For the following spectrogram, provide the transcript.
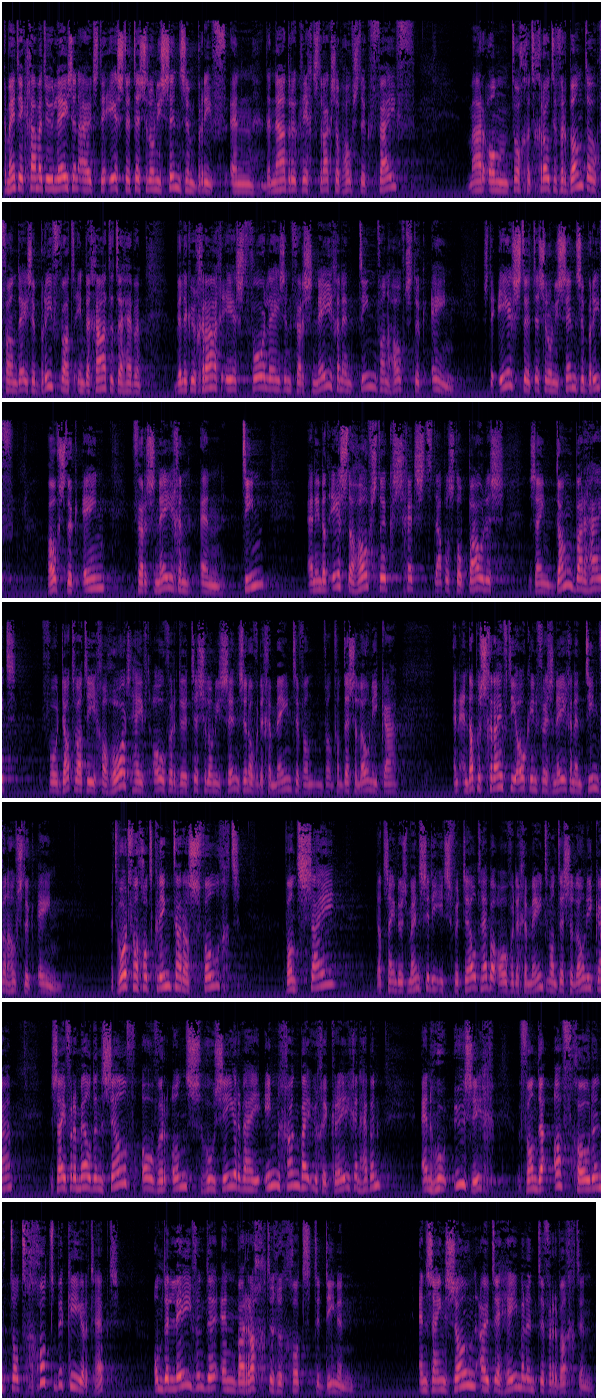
Gemeente, ik ga met u lezen uit de eerste Thessalonicensenbrief. En de nadruk ligt straks op hoofdstuk 5. Maar om toch het grote verband ook van deze brief wat in de gaten te hebben, wil ik u graag eerst voorlezen vers 9 en 10 van hoofdstuk 1. Dus de eerste Thessalonicensenbrief, hoofdstuk 1, vers 9 en 10. En in dat eerste hoofdstuk schetst de apostel Paulus zijn dankbaarheid voor dat wat hij gehoord heeft over de Thessalonicensen, over de gemeente van, van, van Thessalonica. En, en dat beschrijft hij ook in vers 9 en 10 van hoofdstuk 1. Het woord van God klinkt daar als volgt. Want zij, dat zijn dus mensen die iets verteld hebben over de gemeente van Thessalonica. Zij vermelden zelf over ons hoezeer wij ingang bij u gekregen hebben en hoe u zich van de afgoden tot God bekeerd hebt om de levende en waarachtige God te dienen en zijn zoon uit de hemelen te verwachten,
